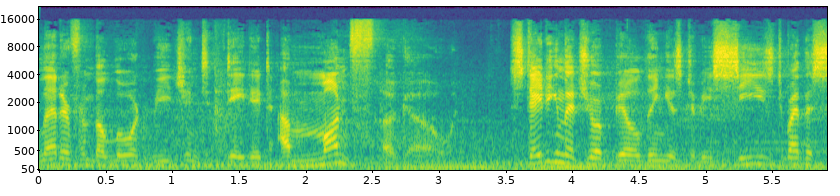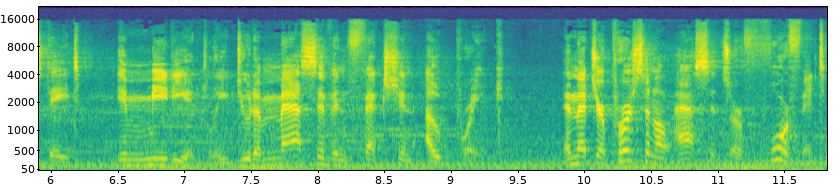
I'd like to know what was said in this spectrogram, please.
letter from the Lord Regent dated a month ago, stating that your building is to be seized by the state immediately due to massive infection outbreak, and that your personal assets are forfeit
